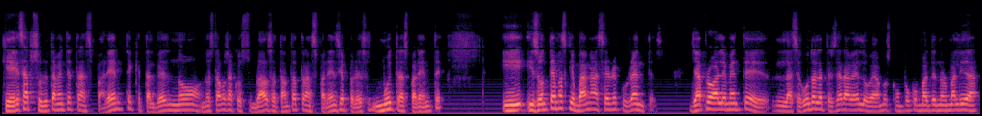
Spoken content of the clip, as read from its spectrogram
que es absolutamente transparente, que tal vez no, no estamos acostumbrados a tanta transparencia, pero es muy transparente. Y, y, son temas que van a ser recurrentes. Ya probablemente la segunda o la tercera vez lo veamos con un poco más de normalidad,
